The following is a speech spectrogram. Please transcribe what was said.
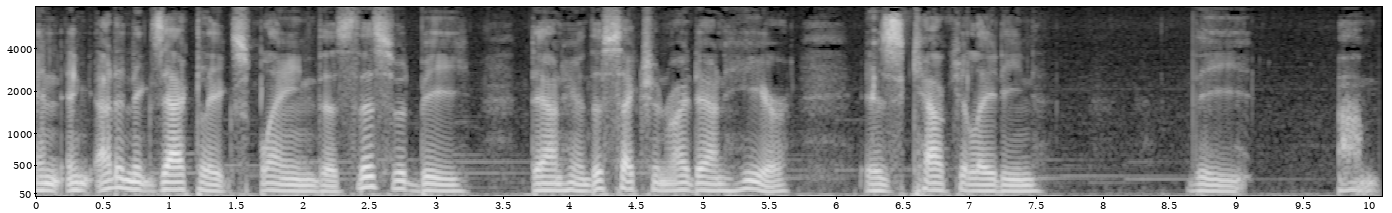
And, and I didn't exactly explain this. This would be down here, this section right down here is calculating the um,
